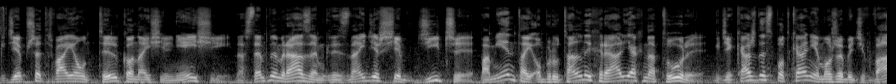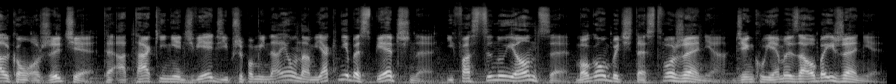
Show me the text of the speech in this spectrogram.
gdzie przetrwają tylko najsilniejsi. Następnym razem, gdy znajdziesz się w dziczy, pamiętaj o brutalnych realiach natury, gdzie każde spotkanie może być walką o życie. Te ataki niedźwiedzi przypominają nam, jak niebezpieczne i fascynujące mogą być te stworzenia. Dziękujemy za obejrzenie.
